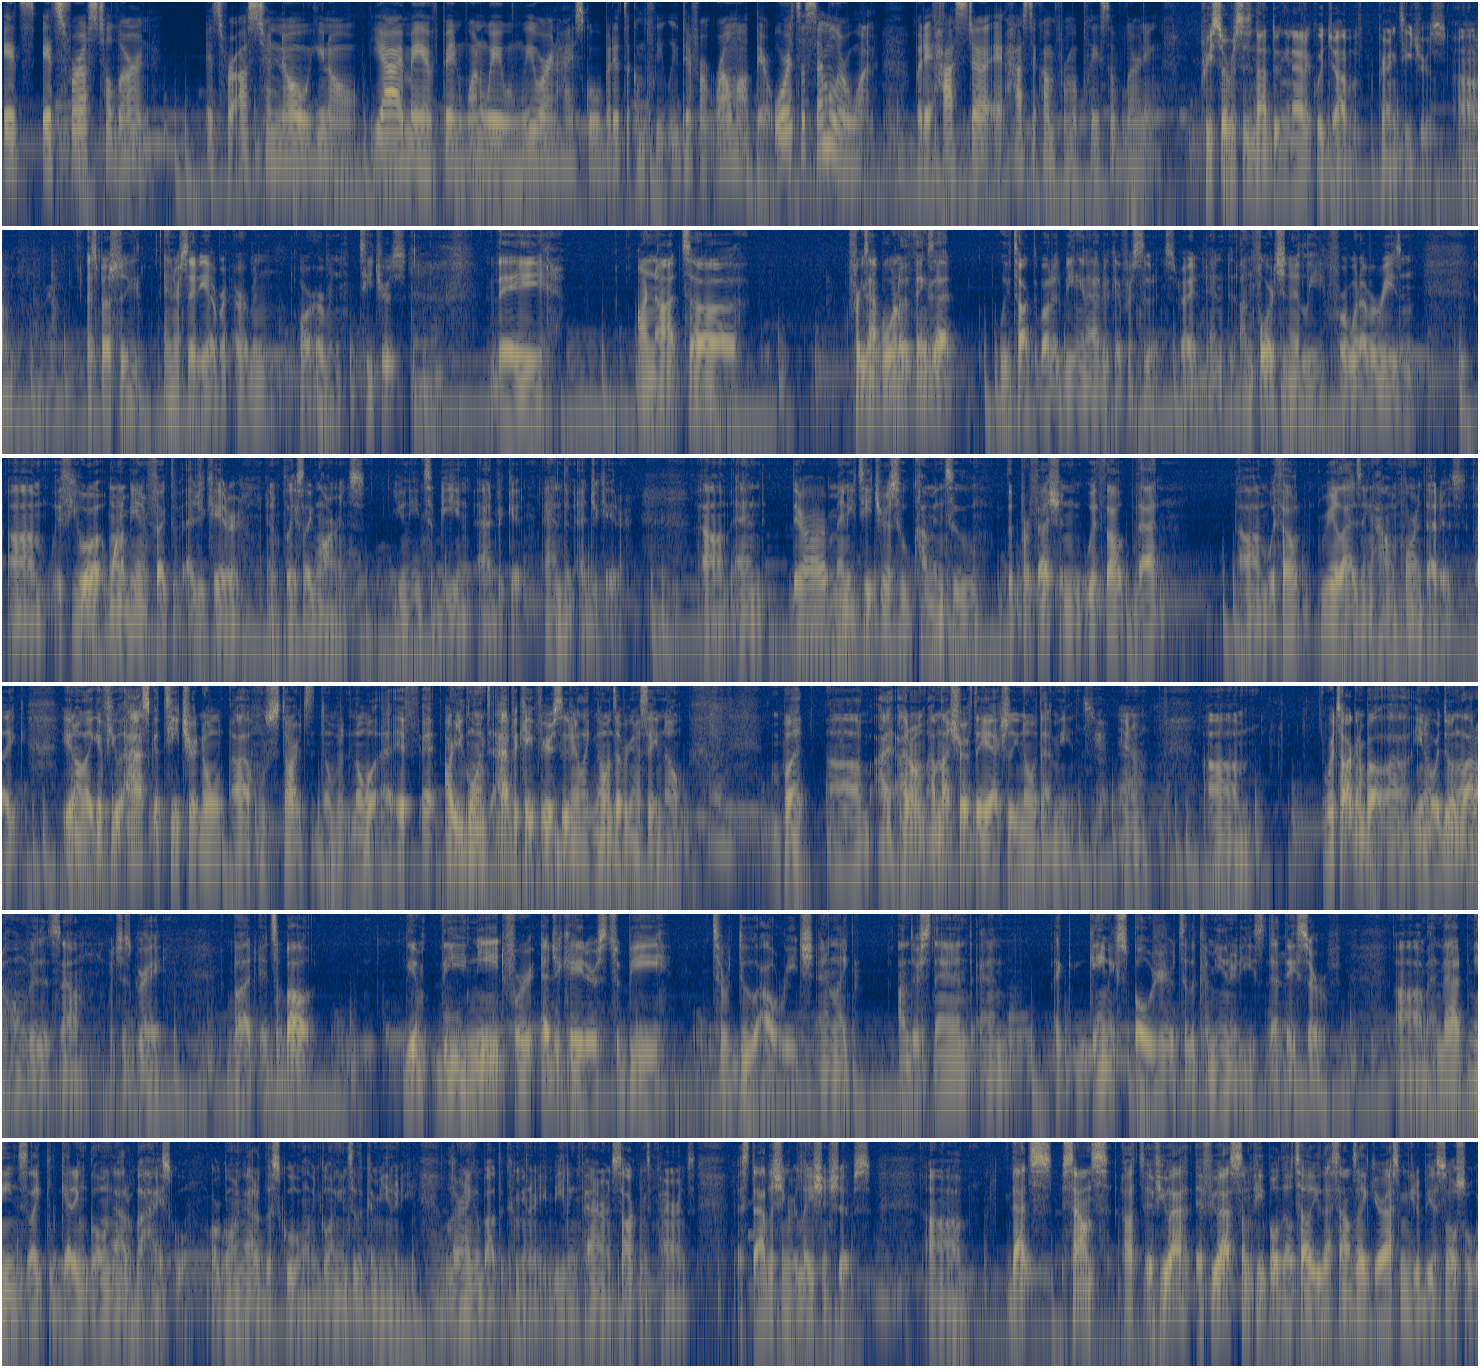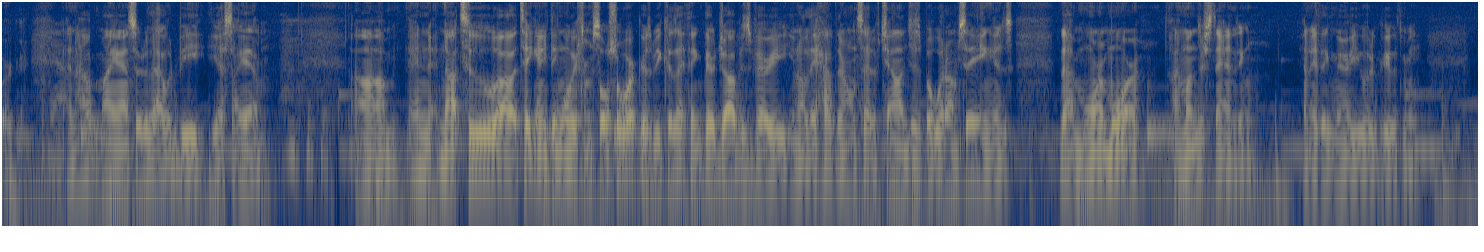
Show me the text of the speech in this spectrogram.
it's it's for us to learn. It's for us to know, you know, yeah, it may have been one way when we were in high school, but it's a completely different realm out there, or it's a similar one. But it has to it has to come from a place of learning. Pre-service is not doing an adequate job of preparing teachers, um, especially inner city, urban, or urban teachers. Mm-hmm. They are not. Uh, for example, one of the things that we've talked about as being an advocate for students, right? And unfortunately, for whatever reason, um, if you want to be an effective educator in a place like Lawrence, you need to be an advocate and an educator. Um, and there are many teachers who come into the profession without that um, without realizing how important that is. Like, you know, like if you ask a teacher no, uh, who starts, no, no, uh, if uh, are you going to advocate for your student? Like, no one's ever going to say no. Mm but um, I, I don't. I'm not sure if they actually know what that means. Yeah. You know, um, we're talking about. Uh, you know, we're doing a lot of home visits now, which is great, but it's about the the need for educators to be to do outreach and like understand and like, gain exposure to the communities that they serve. Um, and that means like getting going out of the high school or going out of the school and going into the community, learning about the community, meeting parents, talking to parents, establishing relationships. Um, that sounds. Uh, if you ask, if you ask some people, they'll tell you that sounds like you're asking me to be a social worker. Yeah. And I, my answer to that would be yes, I am. Um, and not to uh, take anything away from social workers because I think their job is very, you know, they have their own set of challenges. But what I'm saying is that more and more I'm understanding and I think Mery, you would agree with me,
